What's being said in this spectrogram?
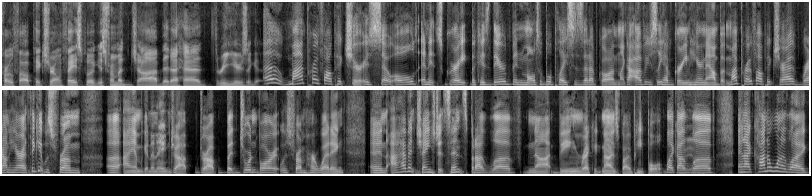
profile picture on Facebook is from a job that I had three years ago. Oh, my profile picture is so old and it's great because there have been multiple places that I've gone. Like I obviously have green hair now, but my profile picture I have brown hair. I think it was from uh, I am gonna name drop drop, but Jordan Barr. It was from her wedding, and I haven't changed it since. But I love not being recognized by people. Like I yeah. love, and I kind of want to like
